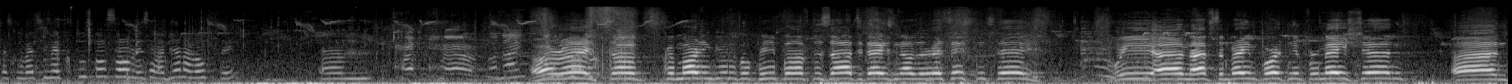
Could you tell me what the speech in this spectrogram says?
parce qu'on va s'y mettre tous ensemble et ça va bien avancer. Euh, All right, so good morning, beautiful people of the South. Today is another Resistance Day. We um, have some very important information, and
